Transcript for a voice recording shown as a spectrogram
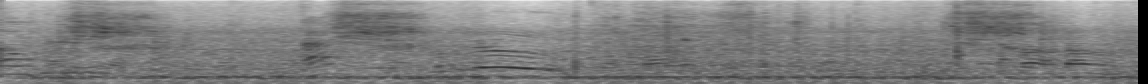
走。来，走。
